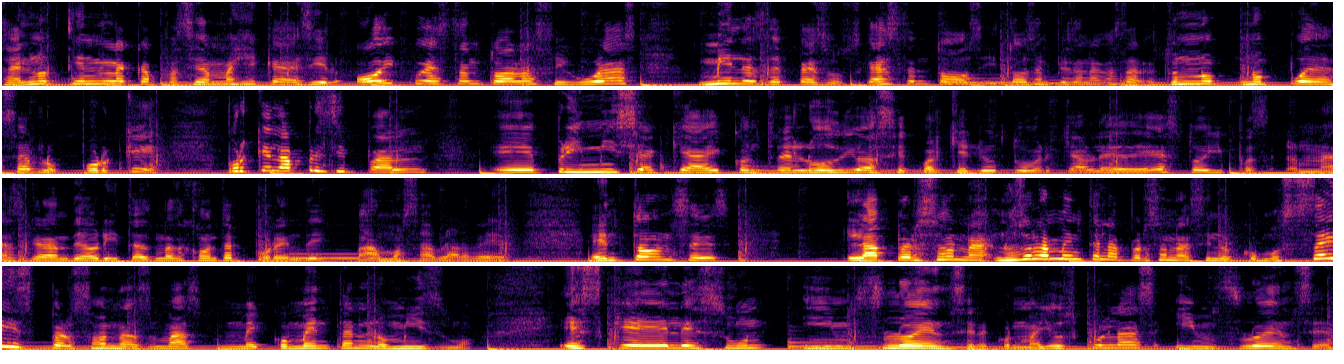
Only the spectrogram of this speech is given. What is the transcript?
O sea, él no tiene la capacidad mágica de decir, hoy cuestan todas las figuras miles de pesos, gasten todos y todos empiezan a gastar. Esto no, no puede hacerlo. ¿Por qué? Porque la principal eh, primicia que hay contra el odio hacia cualquier youtuber que hable de esto, y pues el más grande ahorita es Mad Hunter, por ende vamos a hablar de él. Entonces, la persona, no solamente la persona, sino como seis personas más me comentan lo mismo. Es que él es un influencer, con mayúsculas, influencer.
